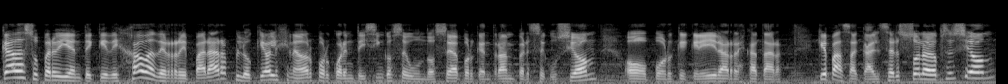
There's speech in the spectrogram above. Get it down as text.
cada superviviente que dejaba de reparar bloqueaba el generador por 45 segundos, sea porque entraba en persecución o porque quería ir a rescatar. ¿Qué pasa? acá? al ser solo la obsesión,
